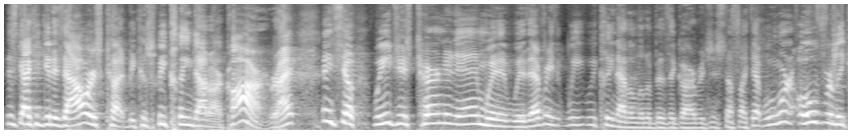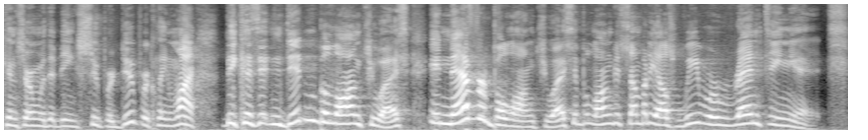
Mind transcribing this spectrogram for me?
this guy could get his hours cut because we cleaned out our car, right? And so we just turned it in with, with every, we, we cleaned out a little bit of the garbage and stuff like that. We weren't overly concerned with it being super duper clean. Why? Because it didn't belong to us. It never belonged to us. It belonged to somebody else. We were renting it.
